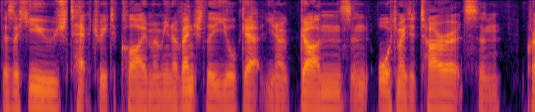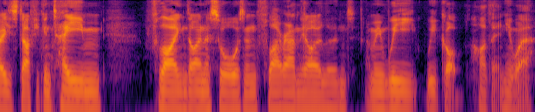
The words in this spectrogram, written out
There's a huge tech tree to climb. I mean, eventually you'll get you know guns and automated turrets and crazy stuff. You can tame flying dinosaurs and fly around the island. I mean, we we got hardly anywhere.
